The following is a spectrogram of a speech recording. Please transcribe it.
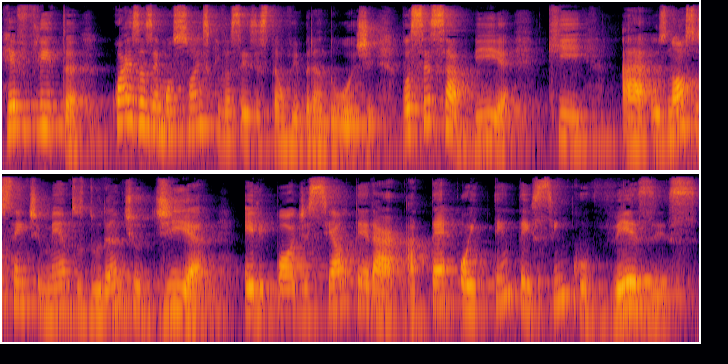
Reflita quais as emoções que vocês estão vibrando hoje. Você sabia que ah, os nossos sentimentos durante o dia ele pode se alterar até 85 vezes.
